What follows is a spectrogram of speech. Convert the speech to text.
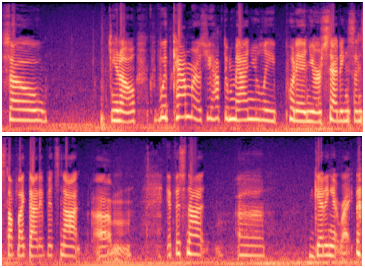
So you know with cameras you have to manually put in your settings and stuff like that if it's not um if it's not uh getting it right.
